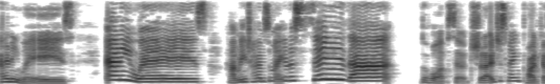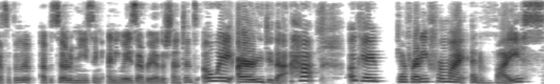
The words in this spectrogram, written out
Anyways, anyways, how many times am I going to say that? The whole episode. Should I just make a podcast episode of me saying anyways every other sentence? Oh wait, I already do that. Ha. Okay. Get ready for my advice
